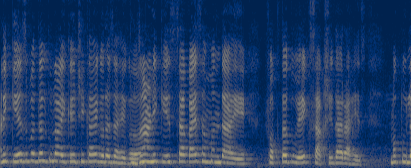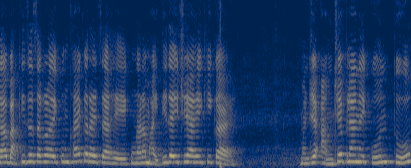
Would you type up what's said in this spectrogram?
आणि केसबद्दल तुला ऐकायची काय गरज आहे ग? तुझा आणि केसचा काय संबंध आहे? फक्त तू एक साक्षीदार आहेस. मग तुला बाकीचं सगळं ऐकून काय करायचं आहे? कुणाला माहिती द्यायची आहे की काय? म्हणजे आमचे प्लॅन ऐकून तू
